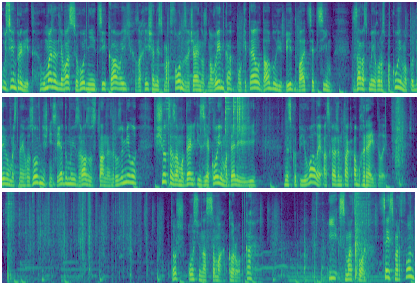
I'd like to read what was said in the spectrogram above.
Усім привіт! У мене для вас сьогодні цікавий захищений смартфон, звичайно ж новинка Oukitel WP27. Зараз ми його розпакуємо, подивимось на його зовнішність, і я думаю, зразу стане зрозуміло, що це за модель і з якої моделі її не скопіювали, а скажімо так, апгрейдили. Тож, ось у нас сама коробка. І смартфон. Цей смартфон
